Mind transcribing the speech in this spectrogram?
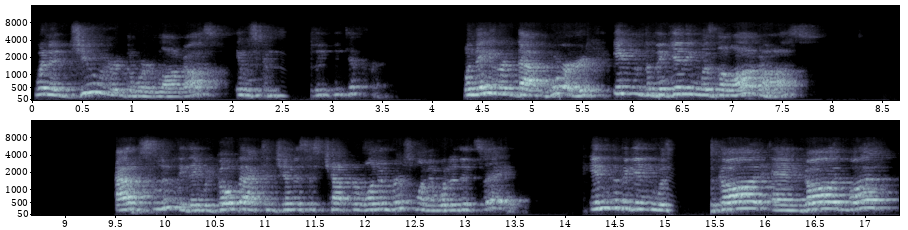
When a Jew heard the word logos, it was completely different. When they heard that word, in the beginning was the logos, Absolutely. They would go back to Genesis chapter 1 and verse 1. And what did it say? In the beginning was God, and God what?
